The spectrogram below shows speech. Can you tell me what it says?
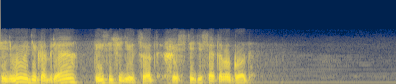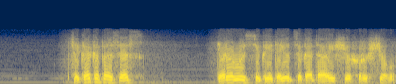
7 декабря 1960 года. ЦК КПСС первому секретарю ЦК товарищу Хрущеву.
